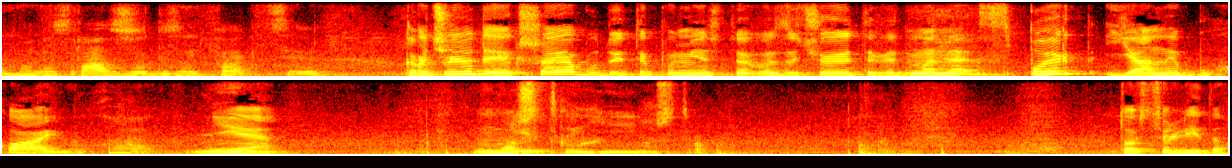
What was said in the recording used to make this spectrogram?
У мене зразу дезінфекція. Коротше, люди, якщо я буду йти по місту, і ви зачуєте від мене спирт, я не бухаю. Бухай. Ні. Ну, може, їй. може трохи. То все Ліда.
